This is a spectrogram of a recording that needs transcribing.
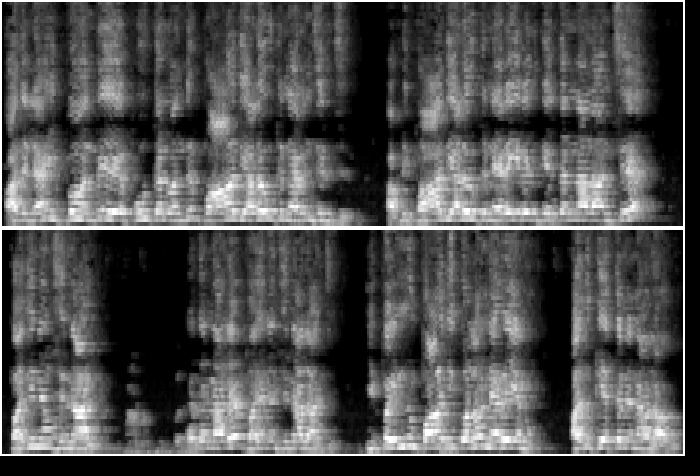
அதில் இப்போ வந்து பூக்கள் வந்து பாதி அளவுக்கு நிறைஞ்சிருச்சு. அப்படி பாதி அளவுக்கு நிறையிறதுக்கு எத்தனை நாள் ஆச்சு? பதினஞ்சு நாள். எத்தனை நாள்? பதினஞ்சு நாள் ஆச்சு. இப்போ இன்னும் பாதி குளம் நிறையணும். அதுக்கு எத்தனை நாள் ஆகும்?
